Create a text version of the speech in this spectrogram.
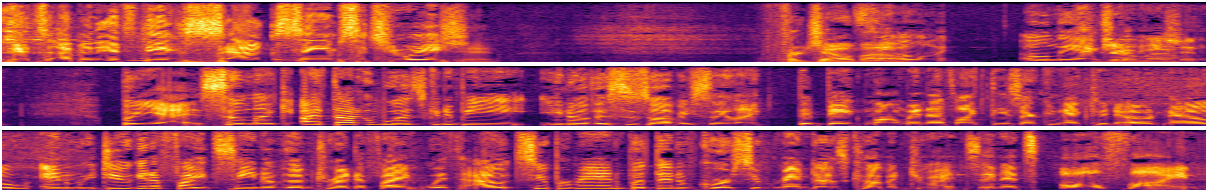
It's. I mean, it's the exact same situation for Joe It's the Mo. only only Joe Mo. explanation. But yeah, so like I thought it was going to be, you know, this is obviously like the big moment of like these are connected. Oh no! And we do get a fight scene of them trying to fight without Superman, but then of course Superman does come and joins, and it's all fine.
